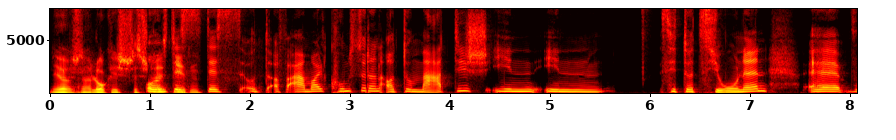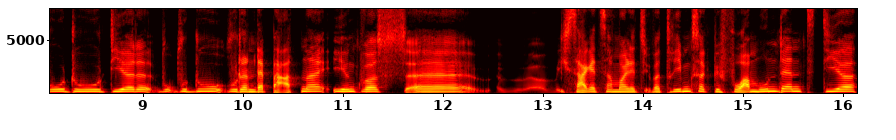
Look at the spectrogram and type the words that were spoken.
Ja, das ist logisch, das und das, das, Und auf einmal kommst du dann automatisch in, in Situationen, äh, wo du dir, wo, wo, du, wo dann der Partner irgendwas, äh, ich sage jetzt einmal jetzt übertrieben gesagt, bevormundend dir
